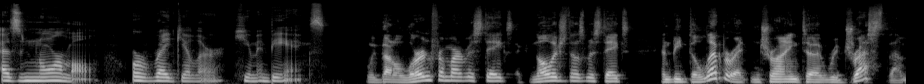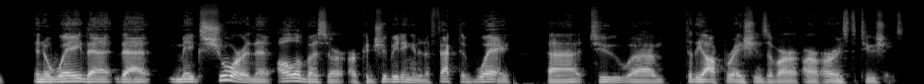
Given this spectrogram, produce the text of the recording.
as normal or regular human beings. We've got to learn from our mistakes, acknowledge those mistakes, and be deliberate in trying to redress them in a way that that makes sure that all of us are, are contributing in an effective way uh, to um, to the operations of our, our, our institutions.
